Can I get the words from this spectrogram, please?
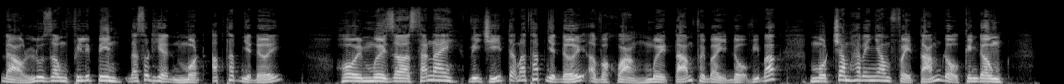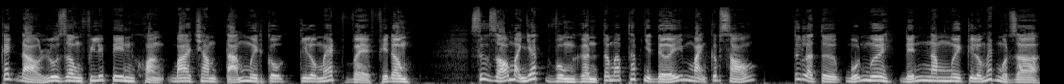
đảo Luzon, Philippines đã xuất hiện một áp thấp nhiệt đới. Hồi 10 giờ sáng nay, vị trí tâm áp thấp nhiệt đới ở vào khoảng 18,7 độ Vĩ Bắc, 125,8 độ Kinh Đông, cách đảo Luzon, Philippines khoảng 380 km về phía đông. Sức gió mạnh nhất vùng gần tâm áp thấp nhiệt đới mạnh cấp 6, tức là từ 40 đến 50 km một giờ,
